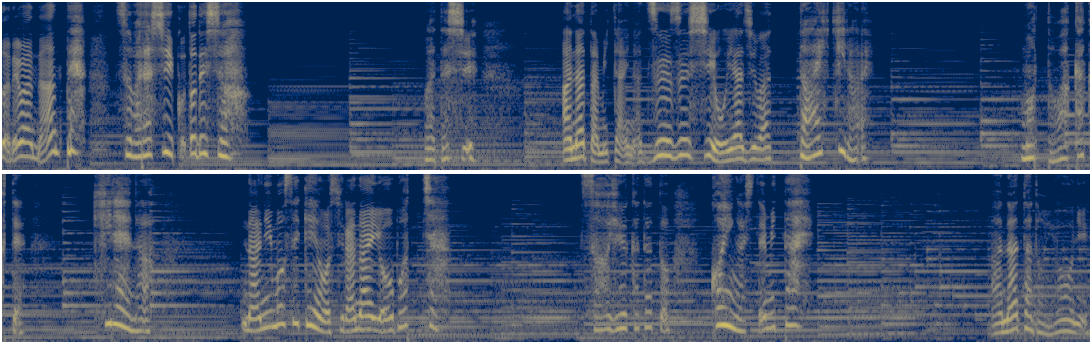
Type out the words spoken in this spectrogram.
それはなんて素晴らしいことでしょう。私あなたみたいなずうずうしい親父は大嫌い。もっと若くて綺麗な何も世間を知らないお坊ちゃん。そういう方と恋がしてみたい。あなたのように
